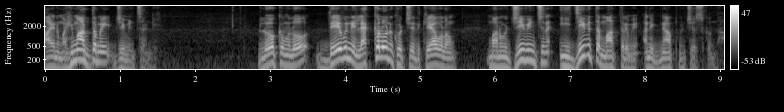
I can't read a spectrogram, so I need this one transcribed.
ఆయన మహిమార్థమై జీవించండి. లోకంలో దేవుని లెక్కలోనికి వచ్చేది కేవలం మనం జీవించిన ఈ జీవితం మాత్రమే అని జ్ఞాపకం చేసుకుందాం.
